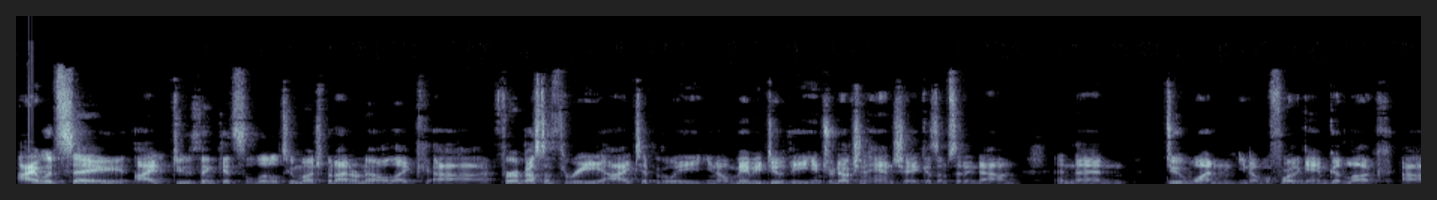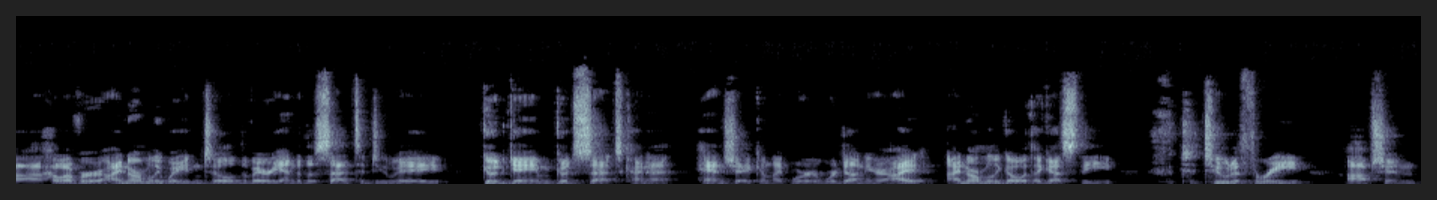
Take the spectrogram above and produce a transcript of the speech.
I would say I do think it's a little too much, but I don't know. Like uh, for a best of three, I typically, you know, maybe do the introduction handshake as I'm sitting down, and then do one, you know, before the game. Good luck. Uh, however, I normally wait until the very end of the set to do a good game, good set kind of handshake, and like we're we're done here. I I normally go with I guess the t- two to three option,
